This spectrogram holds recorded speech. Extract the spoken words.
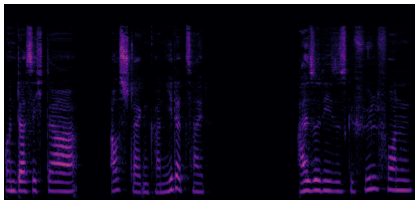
und dass ich da aussteigen kann, jederzeit. Also dieses Gefühl von,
